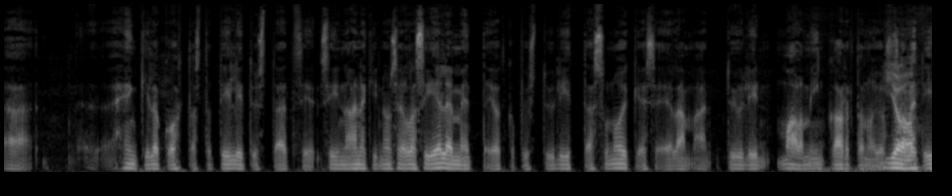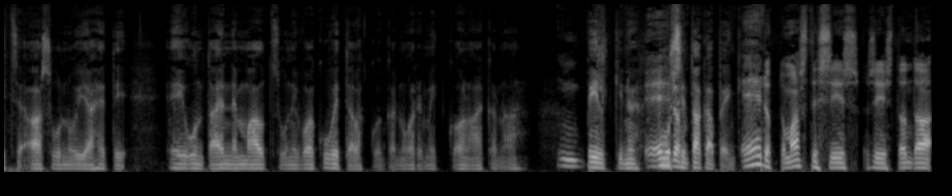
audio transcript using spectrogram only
ää, henkilökohtaista tilitystä, että si, siinä ainakin on sellaisia elementtejä, jotka pystyy liittämään sun oikeaan elämään, tyylin Malmin kartano, jossa Joo. olet itse asunut ja heti ei unta ennen maltsuun, niin voi kuvitella, kuinka nuori Mikko on aikanaan mm, pilkkinyt Ehdot, bussin takapenkin. Ehdottomasti siis, siis tota,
